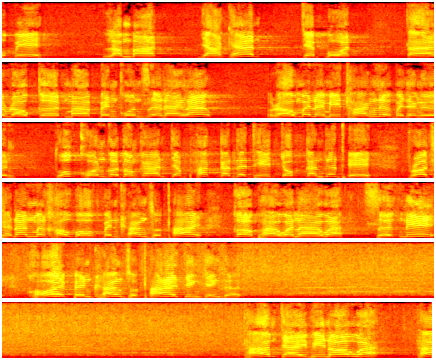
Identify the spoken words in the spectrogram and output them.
6 ปีลำบากยากแค้น เจ็บปวด แต่เราเกิดมาเป็นคนเสื้อแดงแล้ว เราไม่ได้มีทางเลือกไปอย่างอื่น ทุกคนก็ต้องการจะพักกันทันทีจบกันทันที เพราะฉะนั้นเมื่อเขาบอกเป็นครั้งสุดท้าย ก็ภาวนาว่าศึกนี้ขอให้เป็นครั้งสุดท้ายจริง ๆ เถิดถามใจพี่น้องว่า ถ้า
